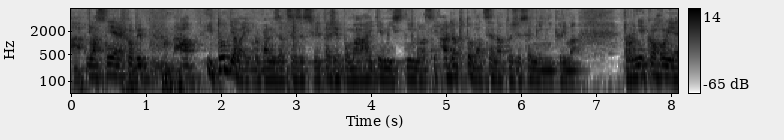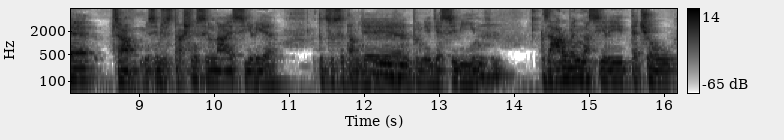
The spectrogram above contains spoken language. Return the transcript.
A vlastně jakoby, a i to dělají organizace ze světa, že pomáhají těm místním vlastně adaptovat se na to, že se mění klima. Pro někoho je třeba, myslím, že strašně silná je Sýrie. To, co se tam děje, je mm-hmm. úplně děsivý. Mm-hmm. Zároveň na Sýrii tečou uh,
